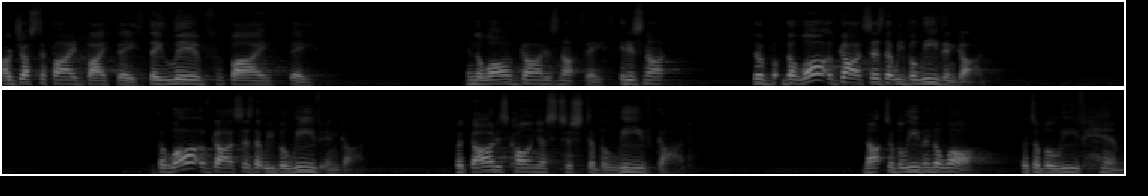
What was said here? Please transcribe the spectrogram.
are justified by faith, they live by faith. And the law of God is not faith. It is not, the, the law of God says that we believe in God. The law of God says that we believe in God. But God is calling us just to believe God. Not to believe in the law, but to believe Him.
